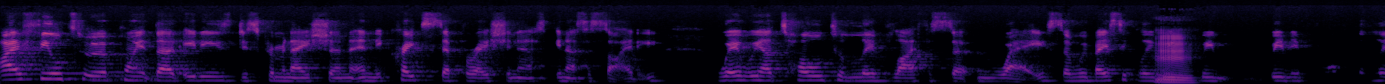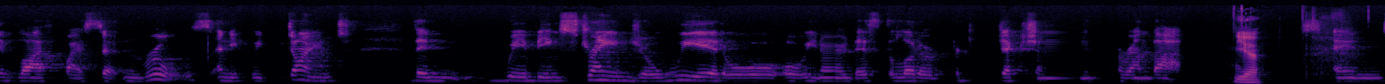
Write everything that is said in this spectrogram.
I feel to a point that it is discrimination and it creates separation in our, in our society where we are told to live life a certain way. So we basically mm. we we, we live life by certain rules, and if we don't, then we're being strange or weird or or you know there's a lot of projection around that yeah and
